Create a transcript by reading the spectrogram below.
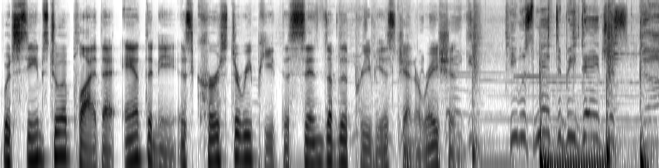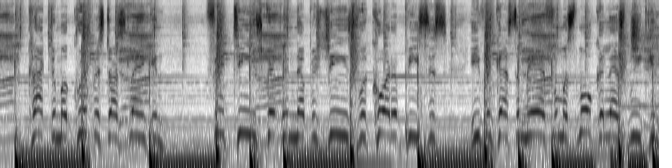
which seems to imply that Anthony is cursed to repeat the sins of the previous generations. He was meant to be dangerous. Clacked him a grip and start slanking. 15 scraping up his jeans with quarter pieces. Even got some hair from a smoker last weekend.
